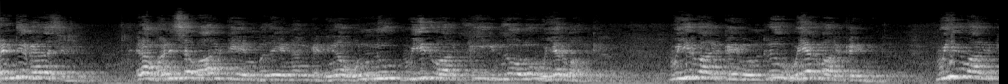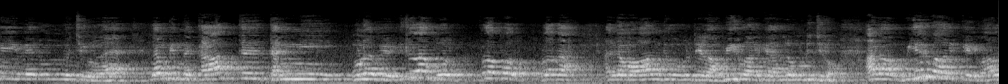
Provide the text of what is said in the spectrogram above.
ரெண்டு வேலை செய்யும். ஏன்னா மனுஷ வாழ்க்கை என்பது என்னன்னு கேட்டீங்கன்னா ஒன்று உயிர் வாழ்க்கை இன்னொன்று உயர் வாழ்க்கை. உயிர் வாழ்க்கை ஒன்று உயர் வாழ்க்கை ஒன்று. உயிர் வாழ்க்கை வேணும்னு வச்சுக்கோங்களேன் நமக்கு இந்த காற்று தண்ணி உணவு இதெல்லாம் போதும். இவ்வளோ போதும். இவ்வளோதான் அது நம்ம வாழ்ந்து விட்டுலாம் உயிர் வாழ்க்கை அதில் முடிஞ்சிடும் ஆனால் உயர் வாழ்க்கை வாழ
